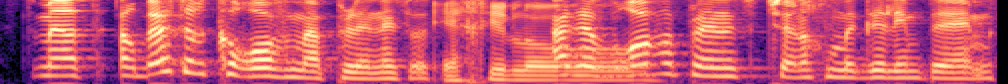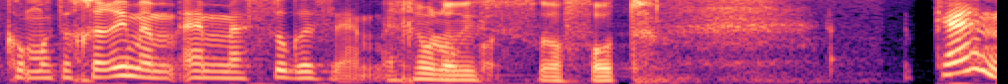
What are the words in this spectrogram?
זאת אומרת, הרבה יותר קרוב מהפלנטות. איך היא לא... אגב, רוב הפלנטות שאנחנו מגלים במקומות אחרים הם, הם מהסוג הזה. הם איך הן לא. נשרפות? כן,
